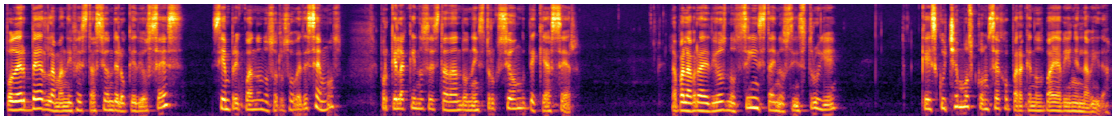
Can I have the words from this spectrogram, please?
poder ver la manifestación de lo que Dios es, siempre y cuando nosotros obedecemos, porque Él aquí nos está dando una instrucción de qué hacer. La palabra de Dios nos insta y nos instruye que escuchemos consejo para que nos vaya bien en la vida.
